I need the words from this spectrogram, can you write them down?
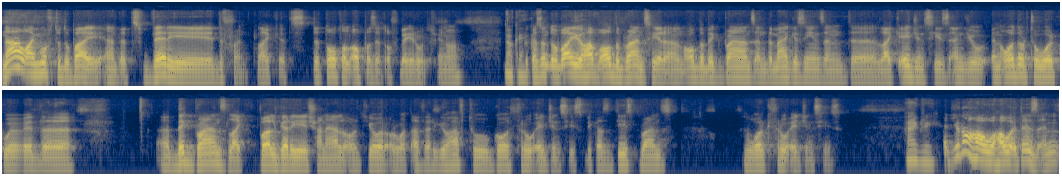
Now I moved to Dubai, and it's very different. Like it's the total opposite of Beirut. You know, Okay. because in Dubai you have all the brands here and all the big brands and the magazines and uh, like agencies, and you, in order to work with. Uh, big brands like Bulgari, Chanel, or Dior, or whatever, you have to go through agencies because these brands work through agencies. I agree. And you know how, how it is in,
